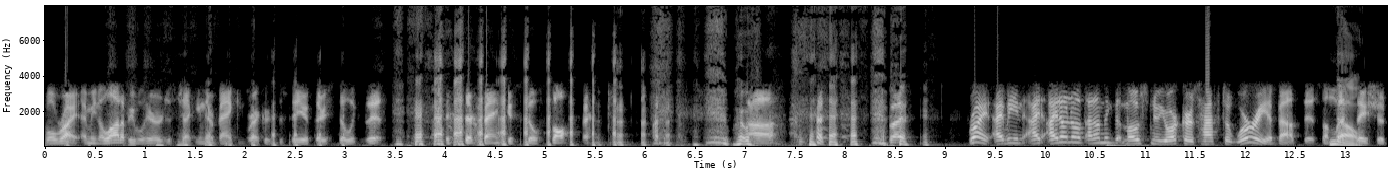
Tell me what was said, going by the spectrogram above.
Well, right. I mean, a lot of people here are just checking their banking records to see if they still exist, if their bank is still solvent. uh, but right, I mean, I, I don't know. I don't think that most New Yorkers have to worry about this unless No. they should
